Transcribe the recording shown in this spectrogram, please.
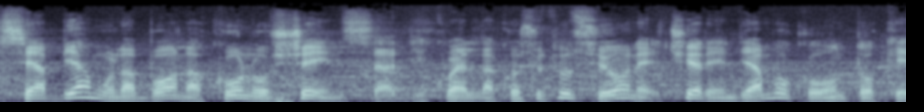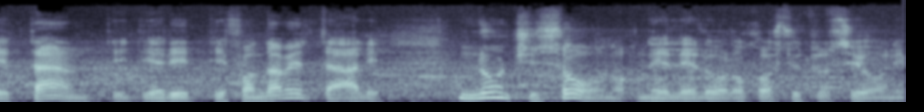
Se abbiamo una buona conoscenza di quella Costituzione ci rendiamo conto che tanti diritti fondamentali non ci sono nelle loro Costituzioni.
